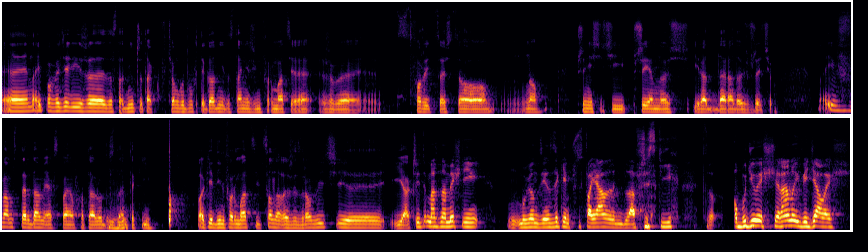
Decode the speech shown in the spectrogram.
E, no i powiedzieli, że zasadniczo tak w ciągu dwóch tygodni dostaniesz informację, żeby stworzyć coś, co no, przyniesie Ci przyjemność i ra- da radość w życiu. No i w Amsterdamie, jak spałem w hotelu, dostałem taki pakiet informacji, co należy zrobić yy, i jak. Czyli masz na myśli, mówiąc językiem przyswajalnym dla wszystkich, to obudziłeś się rano i wiedziałeś,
